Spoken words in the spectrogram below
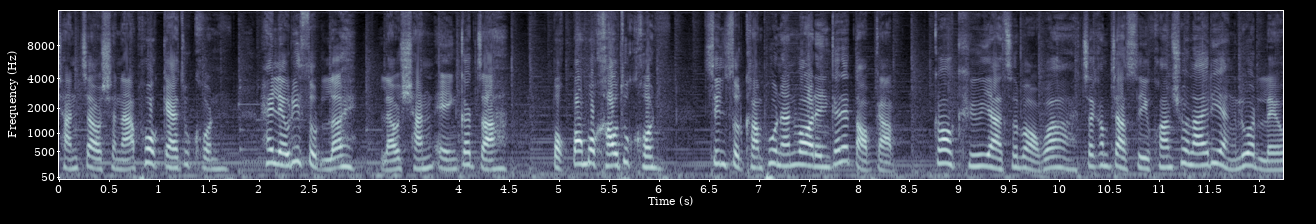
ฉันจะเอาชนะพวกแกทุกคนให้เร็วที่สุดเลย แล้วฉันเองก็จะปกป้องพวกเขาทุกคน สิ้นสุดคำพูดนั้นวอร์เดนก็ได้ตอบกลับ ก็คืออยากจะบอกว่าจะกำจัดสีความชั่วร้ายได้อย่างรวดเร็ว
